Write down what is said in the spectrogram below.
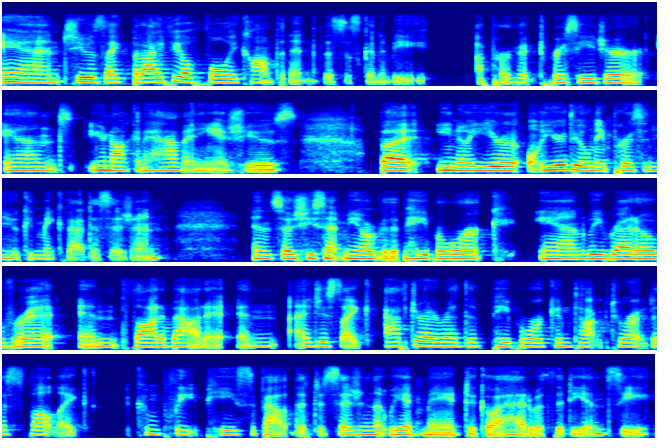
And she was like, But I feel fully confident that this is going to be a perfect procedure and you're not going to have any issues. But, you know, you're you're the only person who can make that decision. And so she sent me over the paperwork and we read over it and thought about it. And I just like, after I read the paperwork and talked to her, it just felt like complete peace about the decision that we had made to go ahead with the DNC.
